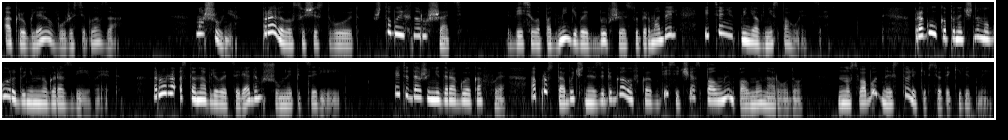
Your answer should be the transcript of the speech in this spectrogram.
Округляю в ужасе глаза. «Машуня, правила существуют, чтобы их нарушать». Весело подмигивает бывшая супермодель и тянет меня вниз по улице. Прогулка по ночному городу немного развеивает. Рора останавливается рядом с шумной пиццерией. Это даже недорогое кафе, а просто обычная забегаловка, где сейчас полным-полно народу. Но свободные столики все таки видны.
